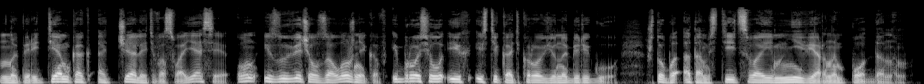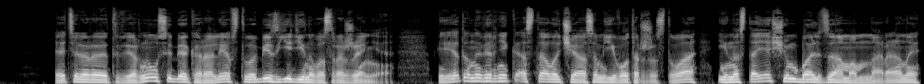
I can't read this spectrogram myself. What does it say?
Но перед тем, как отчалить во свояси, он изувечил заложников и бросил их истекать кровью на берегу, чтобы отомстить своим неверным подданным. Этельред вернул себе королевство без единого сражения, и это наверняка стало часом его торжества и настоящим бальзамом на раны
